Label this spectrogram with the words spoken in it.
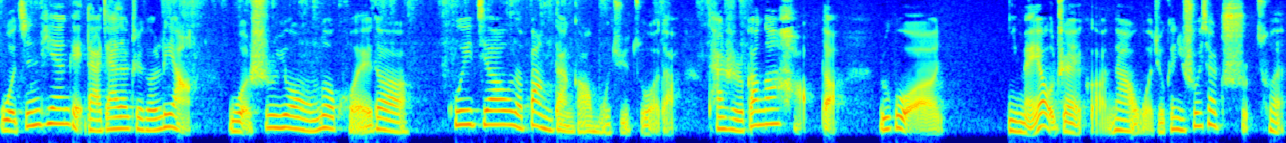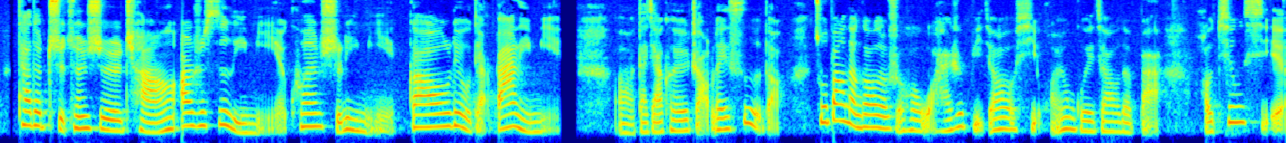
我今天给大家的这个量，我是用乐葵的硅胶的棒蛋糕模具做的，它是刚刚好的。如果你没有这个，那我就跟你说一下尺寸。它的尺寸是长二十四厘米，宽十厘米，高六点八厘米。呃，大家可以找类似的。做棒蛋糕的时候，我还是比较喜欢用硅胶的吧，好清洗，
